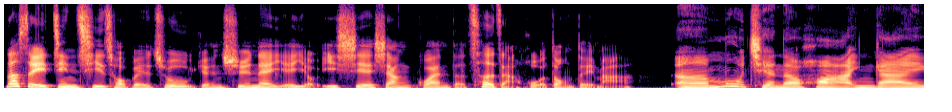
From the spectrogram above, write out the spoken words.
那所以近期筹备处园区内也有一些相关的策展活动，对吗？呃，目前的话，应该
